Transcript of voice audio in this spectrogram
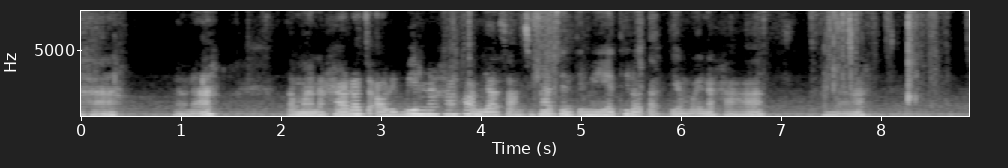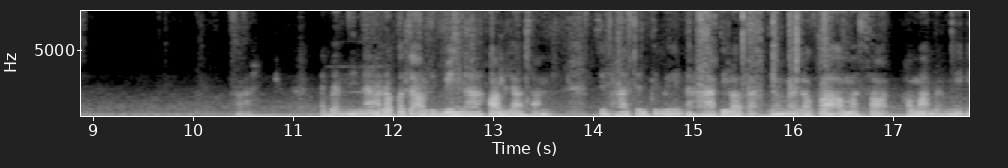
นะคะแล้วนะ ต่อมานะคะเราจะเอาริบบิ้นนะคะ ความยาว 35เซนติเมตรที่เราตัดเตรียมไว้นะคะนะค่ะ ได้ แบบนี้นะ เราก็จะเอาริบบิ้นนะ ความยาว35เซนติเมตรนะคะ ที่เราตัดเตรียมไว้เราก็เอามาสอดเข้ามาแบบนี้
